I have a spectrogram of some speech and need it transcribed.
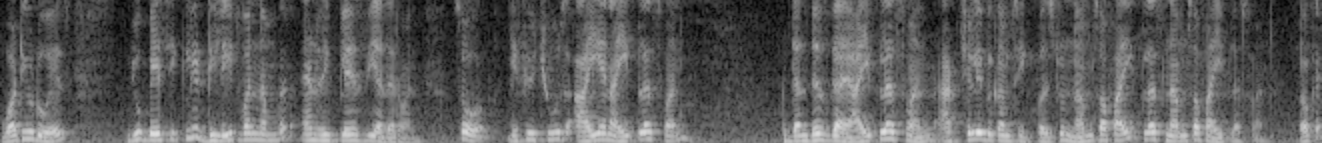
what you do is you basically delete one number and replace the other one. So if you choose i and i plus 1 then this guy i plus 1 actually becomes equals to nums of i plus nums of i plus 1 okay?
